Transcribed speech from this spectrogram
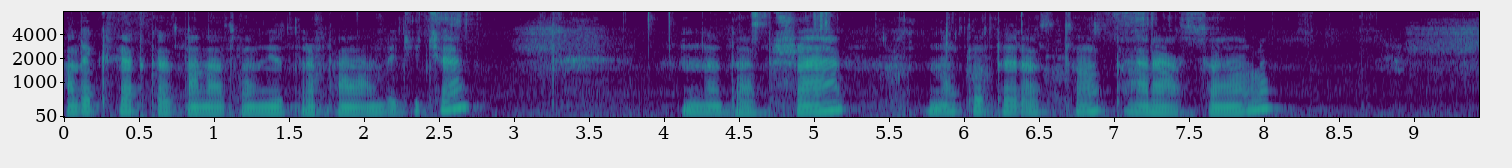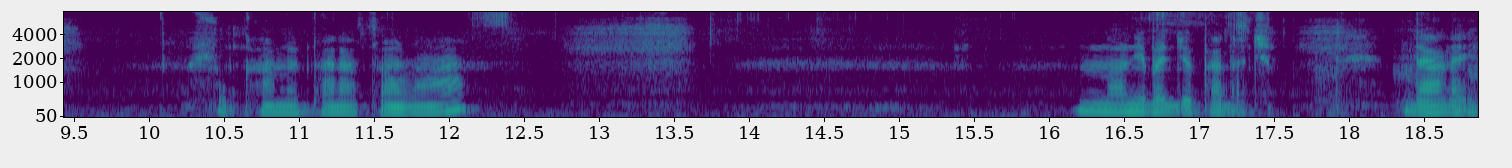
Ale kwiatka znalazłam, nie zdrapałam, widzicie? No dobrze. No to teraz co? Parasol. Szukamy parasola. No, nie będzie padać. Dalej,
